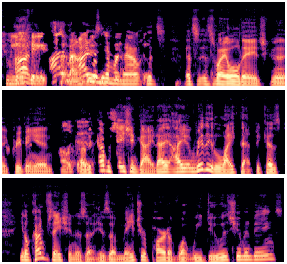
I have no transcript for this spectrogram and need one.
communicate. I, I, I remember now. It's it's it's my old age uh, creeping in. All good. Uh, the conversation guide. I I really like that because you know conversation is a is a major part of what we do as human beings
